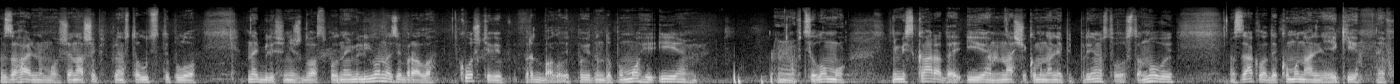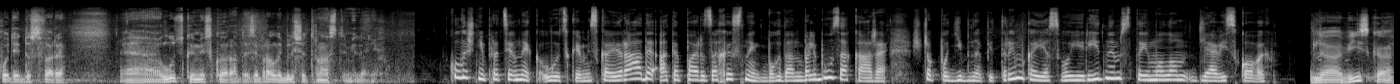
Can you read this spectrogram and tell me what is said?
В загальному вже наше підприємство Луцтепло найбільше ніж 2,5 мільйона зібрало коштів і придбало відповідну допомоги. І в цілому міська рада і наші комунальні підприємства, установи, заклади комунальні, які входять до сфери е, Луцької міської ради, зібрали більше 13 мільйонів. Колишній працівник Луцької міської ради, а тепер захисник Богдан Бальбуза каже, що подібна підтримка є своєрідним стимулом для військових. Для війська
